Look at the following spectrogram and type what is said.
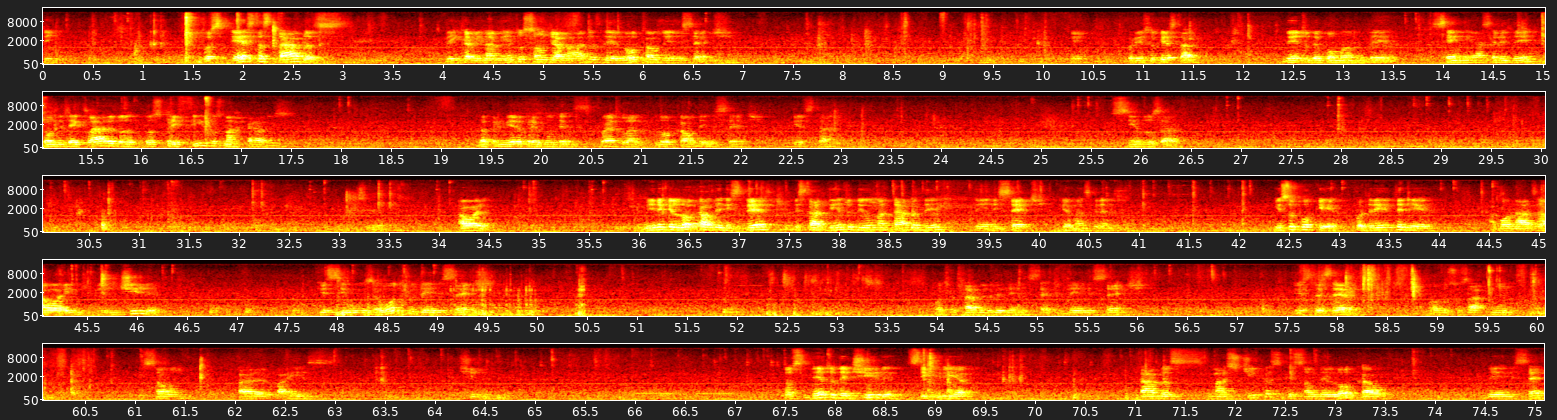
Sim? Estas tablas de encaminhamento são chamadas de local DN7. Sim? Por isso que está dentro do comando de CNACLD, onde declara do- os prefixos marcados. A primeira pergunta é qual é o local DN7 que está sendo usado. Agora, mira que o local DN7 está dentro de uma tabla de DN7, que é mais grande. Isso porque poderia ter abonados agora em, em Chile, que se usa outro DN7, outra tabla de DN7, DN7, este é zero, vamos usar um, são para o país Chile. Então, dentro de Chile se cria tablas masticas, que são de local DN7.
